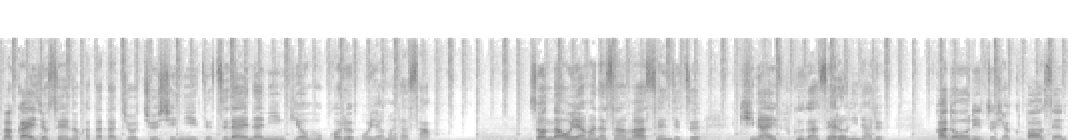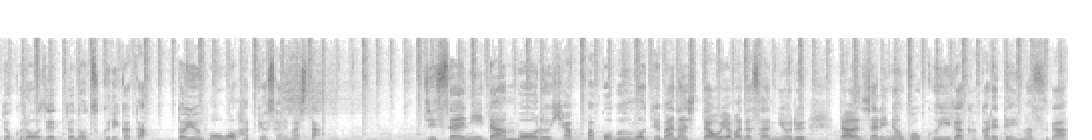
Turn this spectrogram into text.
若い女性の方たちを中心に絶大な人気を誇る小山田さん。そんな小山田さんは先日着ない服がゼロになる稼働率100%クローゼットの作り方という本を発表されました。実際に段ボール100箱分を手放した小山田さんによる断捨離の極意が書かれていますが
